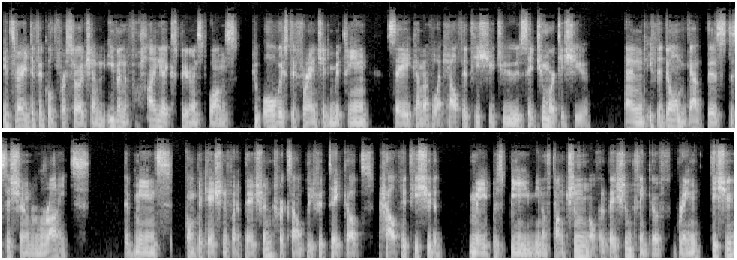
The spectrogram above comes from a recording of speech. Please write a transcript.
it's very difficult for a surgeon, even for highly experienced ones, to always differentiate in between, say, kind of like healthy tissue to, say, tumor tissue. And if they don't get this decision right, that means complication for the patient. For example, if you take out healthy tissue that may be, you know, function of the patient. Think of brain tissue,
